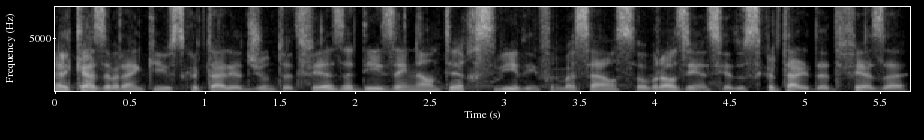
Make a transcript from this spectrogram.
A Casa Branca e o secretário adjunto da Defesa dizem não ter recebido informação sobre a ausência do secretário da Defesa.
